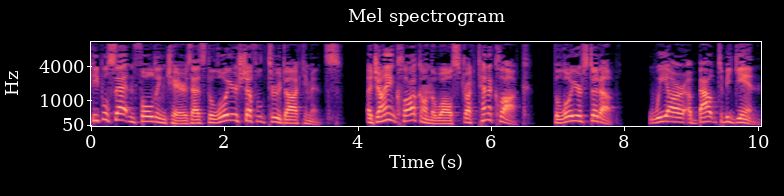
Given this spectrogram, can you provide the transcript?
People sat in folding chairs as the lawyer shuffled through documents. A giant clock on the wall struck ten o'clock. The lawyer stood up. We are about to begin.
